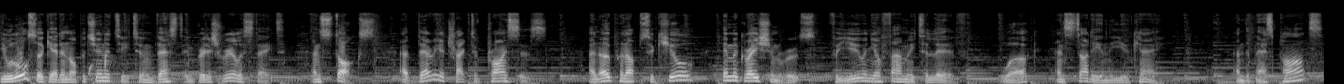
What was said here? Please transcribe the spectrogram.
You will also get an opportunity to invest in British real estate and stocks at very attractive prices and open up secure immigration routes for you and your family to live, work and study in the UK. And the best part?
